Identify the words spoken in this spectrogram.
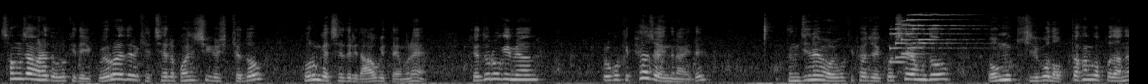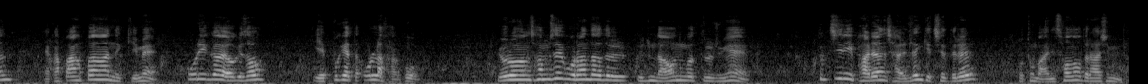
성장을 해도 그렇게 돼 있고 이런 애들을 개체를 번식을 시켜도 그런 개체들이 나오기 때문에 되도록이면 올곧게 펴져 있는 아이들 등지느러미 올곧게 펴져 있고 체형도 너무 길고 넓적한 것보다는 약간 빵빵한 느낌의 꼬리가 여기서 예쁘게 딱 올라가고 요런 삼색 오란다들 요즘 나오는 것들 중에 흙질이 발현 잘 된 개체들을 보통 많이 선호들 하십니다.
